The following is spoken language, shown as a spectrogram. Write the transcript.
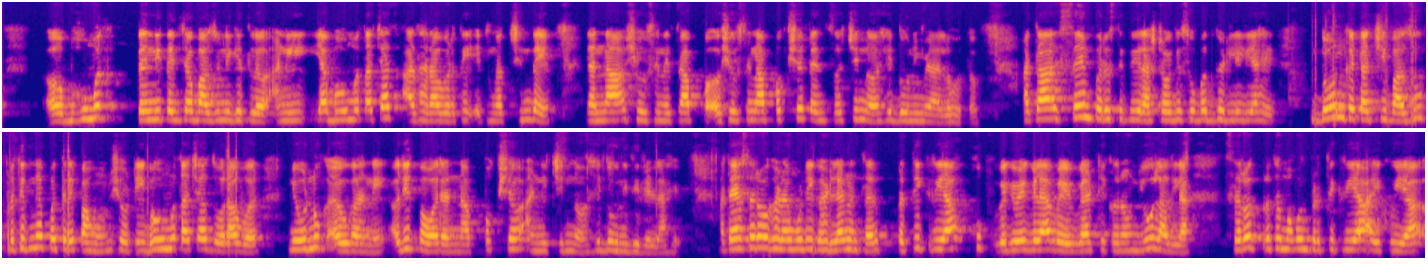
बहुमत त्यांनी त्यांच्या बाजूने घेतलं आणि या बहुमताच्याच आधारावरती एकनाथ शिंदे यांना शिवसेनेचा शिवसेना पक्ष त्यांचं चिन्ह हे दोन्ही मिळालं होतं. आता सेम परिस्थिती राष्ट्रवादी सोबत घडलेली आहे. दोन गटाची बाजू प्रतिज्ञापत्रे पाहून शेवटी बहुमताच्या जोरावर निवडणूक आयोगाने अजित पवार यांना पक्ष आणि चिन्ह हे दोन्ही दिलेलं आहे. आता या सर्व घडामोडी घडल्यानंतर प्रतिक्रिया खूप वेगवेगळ्या वेगवेगळ्या ठिकाणाहून येऊ लागल्या. सर्वप्रथम आपण प्रतिक्रिया ऐकूया.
